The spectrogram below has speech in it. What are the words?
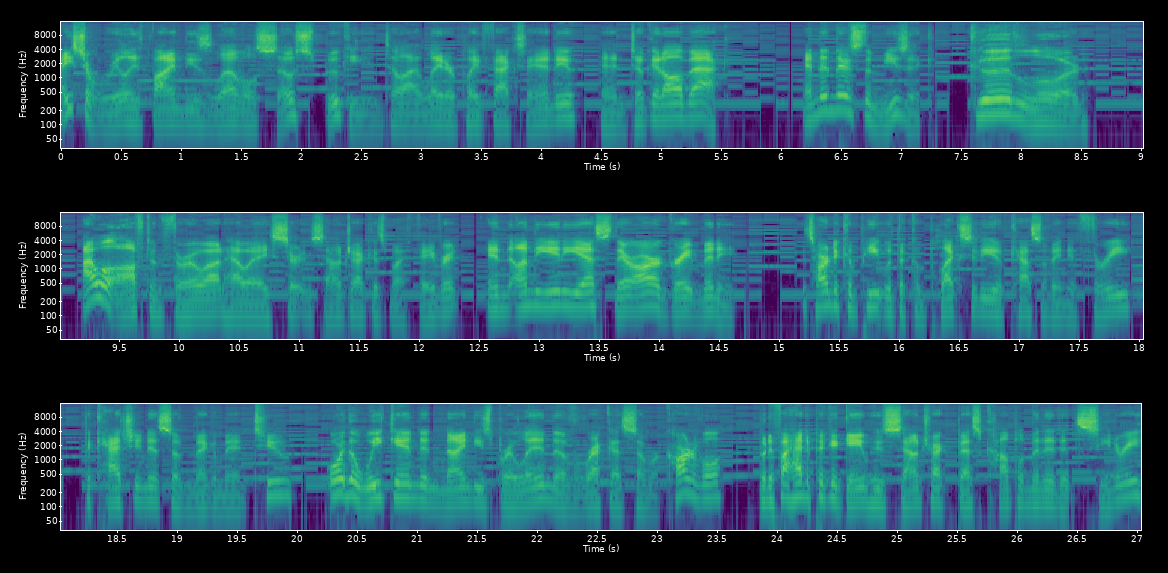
I used to really find these levels so spooky until I later played Faxanadu and took it all back. And then there's the music. Good lord. I will often throw out how a certain soundtrack is my favorite, and on the NES, there are a great many. It's hard to compete with the complexity of Castlevania 3, the catchiness of Mega Man 2, or the weekend in 90s Berlin of Recca Summer Carnival, but if I had to pick a game whose soundtrack best complemented its scenery,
